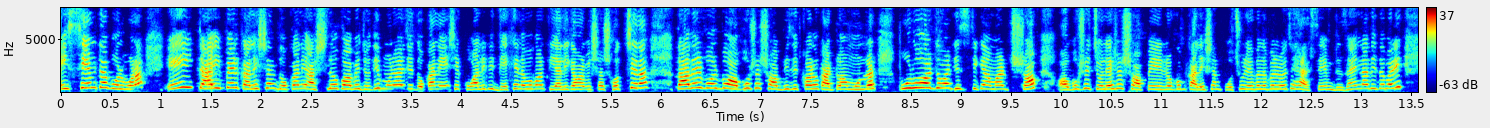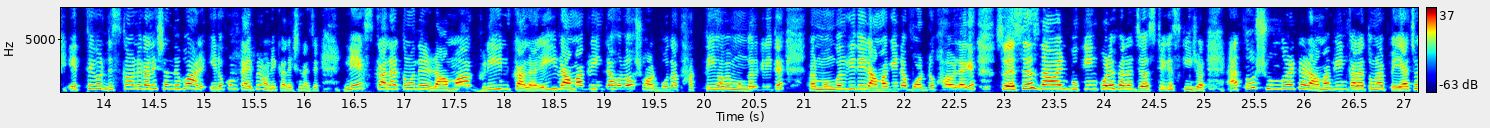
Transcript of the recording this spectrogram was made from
এই সেমটা বলব না, এই টাইপের কালেকশন দোকানে আসলেও পাবে। যদি মনে হয় যে দোকানে এসে কোয়ালিটি দেখে নেব, কারণ পিয়ালিকে আমার বিশ্বাস হচ্ছে না, তাদের বলব অবশ্যই সব ভিজিট করো, কাটোয়া মন্ডল, পূর্ব বর্ধমান ডিস্ট্রিক্টে আমার শপ অবশ্যই চলে এসে শপে এরকম কালেকশন প্রচুর অ্যাভেলেবেল রয়েছে। হ্যাঁ সেম ডিজাইন না দিতে পারি, এর থেকেও ডিসকাউন্টে কালেকশন দেবো, আর এরকম টাইপের অনেক কালেকশন আছে। নেক্সট কালার তোমাদের রামা গ্রিন কালার এই রামা গ্রিনটা হলো সর্বদা থাকতেই হবে মঙ্গলগিরিতে, কারণ মঙ্গলগিরিতে এই রামা গ্রিনটা বড্ড ভালো লাগে। So yes yes now booking করে ফেলে জাস্ট টেক স্ক্রিনশট এত সুন্দর একটা রামা গ্রিন কালার তোমরা পেয়ে আছো,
